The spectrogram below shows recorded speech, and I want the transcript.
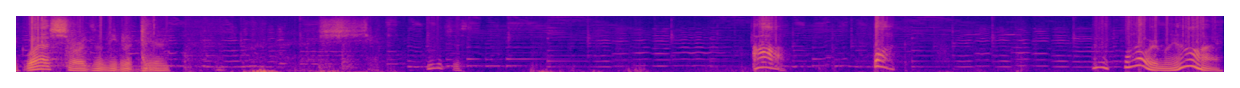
glass shards on the other hand. Shit. We'll just ah, fuck. I have a flour in my eye.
